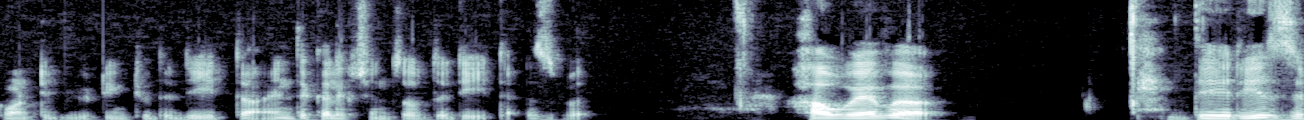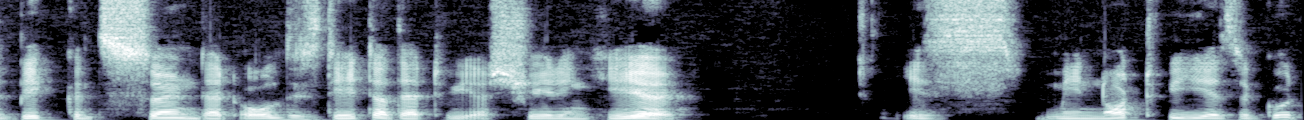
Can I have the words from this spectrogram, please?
contributing to the data and the collections of the data as well. However, there is a big concern that all this data that we are sharing here is may not be as a good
